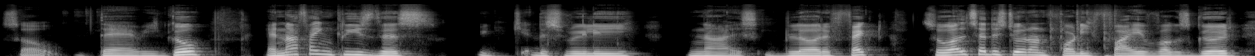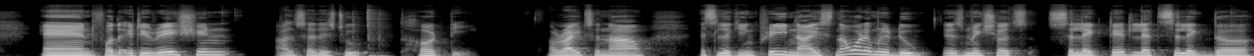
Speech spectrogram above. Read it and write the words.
So there we go. And now if I increase this, we get this really nice. Blur effect. So I'll set this to around 45 works good. And for the iteration I'll set this to 30 all right so now it's looking pretty nice. Now what I'm going to do is make sure it's selected. Let's select the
